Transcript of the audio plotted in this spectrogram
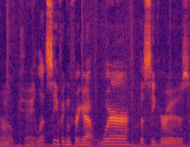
Okay, let's see if we can figure out where the Seeker is.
